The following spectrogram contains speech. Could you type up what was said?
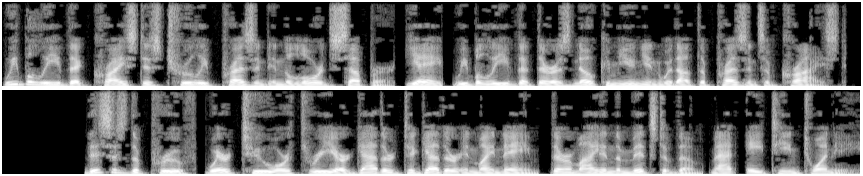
We believe that Christ is truly present in the Lord's Supper, yea, we believe that there is no communion without the presence of Christ. This is the proof, where two or three are gathered together in my name, there am I in the midst of them Matt 18:20.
